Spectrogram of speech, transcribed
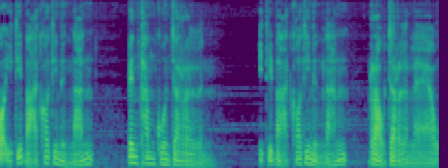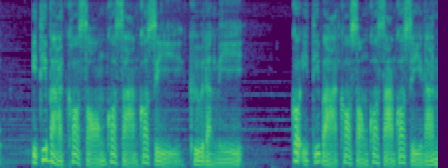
ก็อิทธิบาทข้อที่หนึ่งนั้น เป็นธรรมควรเจริญ อิทธิบาทข้อที่หนึ่งนั้น เราเจริญแล้ว อิทธิบาทข้อสองข้อสามข้อสี่คือดังนี้ ก็อิทธิบาทข้อสองข้อสามข้อสี่นั้น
